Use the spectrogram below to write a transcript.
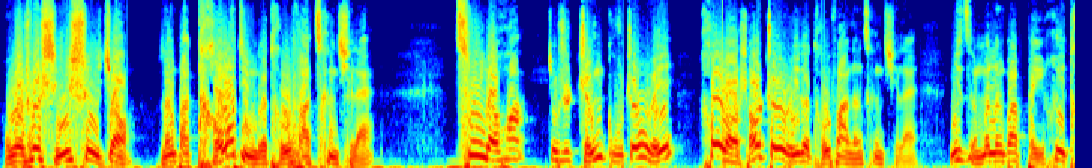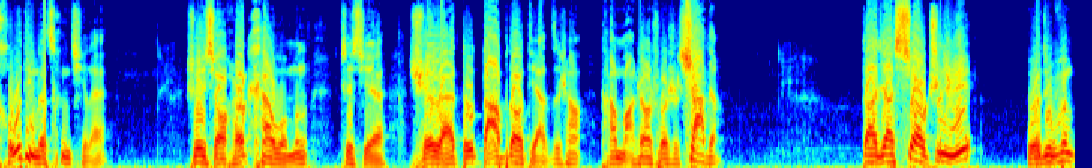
我说谁睡觉能把头顶的头发蹭起来？蹭的话就是枕骨周围、后脑勺周围的头发能蹭起来。你怎么能把北会头顶的蹭起来？所以小孩看我们这些学员都达不到点子上，他马上说是下的。大家笑之余，我就问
